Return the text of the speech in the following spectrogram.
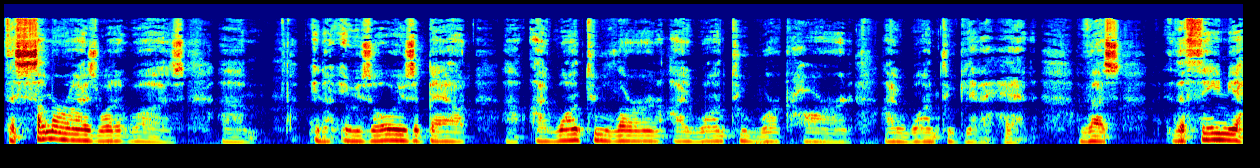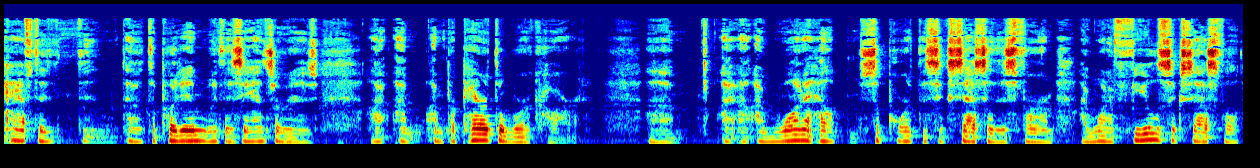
to summarize what it was, um, you know, it was always about uh, I want to learn. I want to work hard. I want to get ahead. Thus, the theme you have to to, uh, to put in with this answer is I, am I'm, I'm prepared to work hard. Um, I, I want to help support the success of this firm. I want to feel successful.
